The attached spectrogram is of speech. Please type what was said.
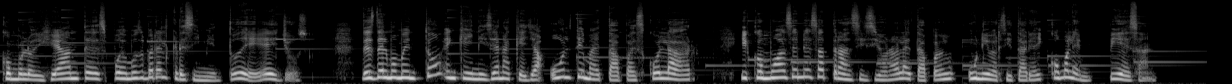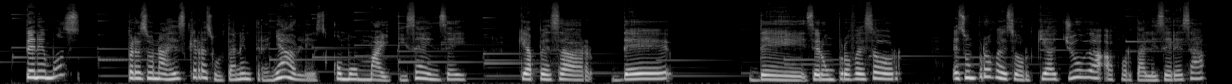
como lo dije antes, podemos ver el crecimiento de ellos, desde el momento en que inician aquella última etapa escolar y cómo hacen esa transición a la etapa universitaria y cómo la empiezan. Tenemos personajes que resultan entrañables, como Mighty Sensei, que a pesar de, de ser un profesor, es un profesor que ayuda a fortalecer esa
